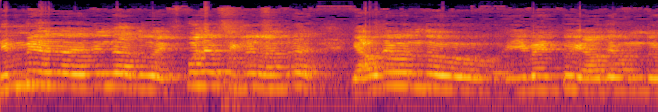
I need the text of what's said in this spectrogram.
ನಿಮ್ಮಿಂದ ಅದು ಎಕ್ಸ್ಪೋಜರ್ ಸಿಗ್ಲಿಲ್ಲ ಅಂದ್ರೆ ಯಾವುದೇ ಒಂದು ಇವೆಂಟು ಯಾವುದೇ ಒಂದು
